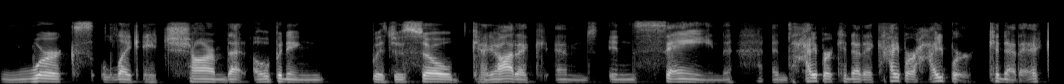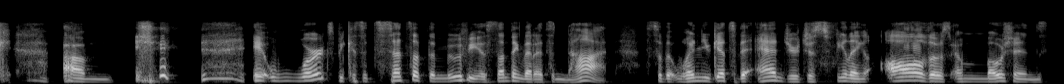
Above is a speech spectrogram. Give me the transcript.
works like a charm that opening which is so chaotic and insane and hyperkinetic, hyper hyperkinetic. Um, it works because it sets up the movie as something that it's not. So that when you get to the end, you're just feeling all those emotions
